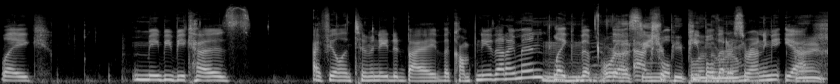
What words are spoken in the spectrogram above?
Like, maybe because I feel intimidated by the company that I'm in, like the, Mm-hmm. The, the actual people people, the that are surrounding me. Yeah. Right.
